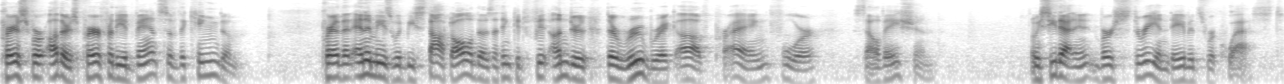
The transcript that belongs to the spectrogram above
prayers for others, prayer for the advance of the kingdom, prayer that enemies would be stopped, all of those, I think, could fit under the rubric of praying for salvation. And we see that in verse 3 in David's request.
